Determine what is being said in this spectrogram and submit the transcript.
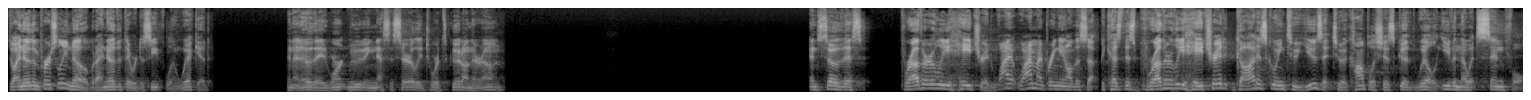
Do I know them personally? No, but I know that they were deceitful and wicked. And I know they weren't moving necessarily towards good on their own. And so, this brotherly hatred, why, why am I bringing all this up? Because this brotherly hatred, God is going to use it to accomplish his good will, even though it's sinful.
